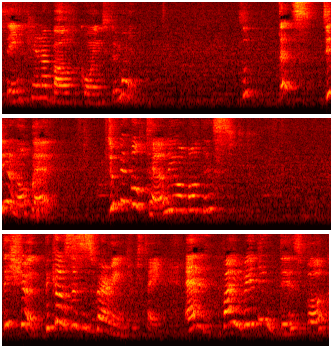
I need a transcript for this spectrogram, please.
thinking about going to the moon. So that's, did you know that? Do people tell you about this? They should, because this is very interesting. And by reading this book,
